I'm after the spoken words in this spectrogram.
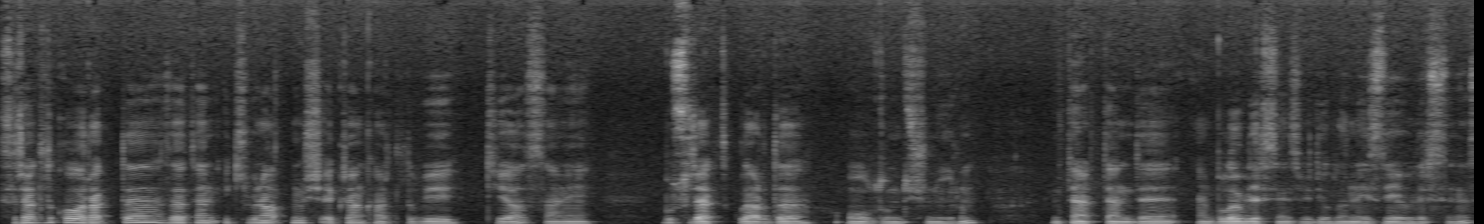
Sıcaklık olarak da zaten 2060 ekran kartlı bir cihaz. Hani bu sıcaklıklarda olduğunu düşünüyorum. İnternetten de yani bulabilirsiniz videolarını izleyebilirsiniz.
